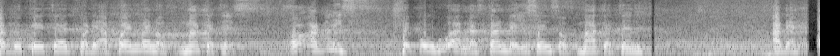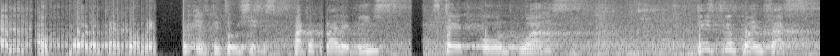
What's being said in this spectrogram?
advocated for the appointment of marketers, or at least people who understand the essence of marketing at the helm of poorly performing institutions, particularly these state-owned ones. History points us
